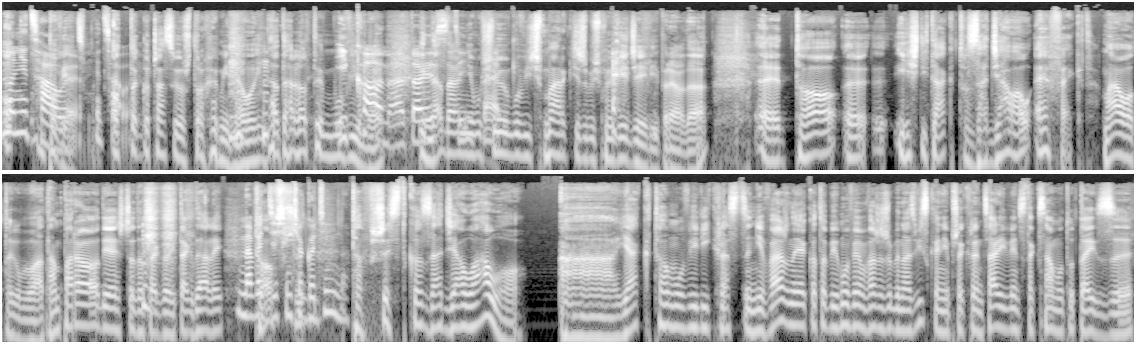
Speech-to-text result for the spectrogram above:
no O, niecały, Powiedzmy, niecały. od tego czasu już trochę minęło i nadal o tym mówimy. Ikona, to I jest nadal nie i musimy tak. mówić marki, żebyśmy wiedzieli, prawda? E, To e, jeśli tak, to zadziałał efekt. Mało tego, była tam parodia jeszcze do tego i tak dalej. Nawet to 10-godzinna. To wszystko zadziałało. A jak to mówili klascy, nieważne jak o tobie mówią, ważne, żeby nazwiska nie przekręcali, więc tak samo tutaj z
